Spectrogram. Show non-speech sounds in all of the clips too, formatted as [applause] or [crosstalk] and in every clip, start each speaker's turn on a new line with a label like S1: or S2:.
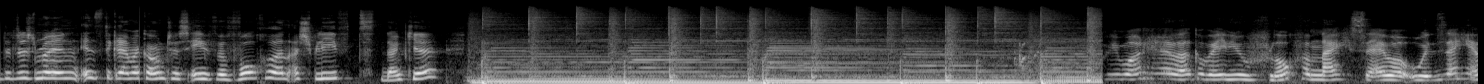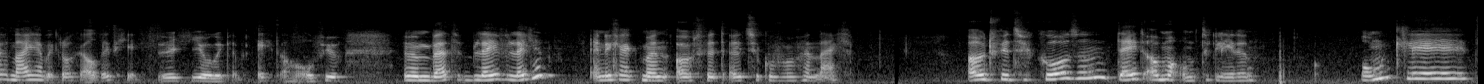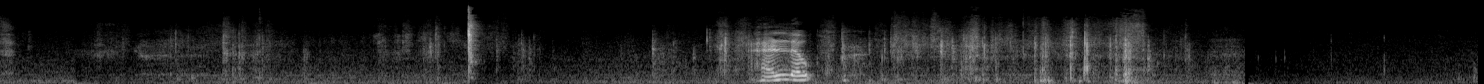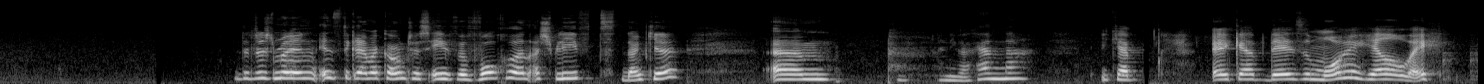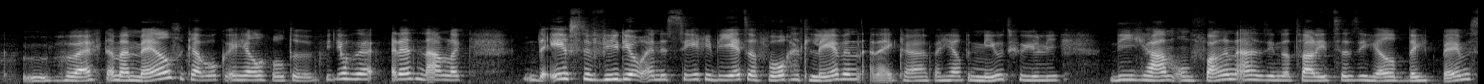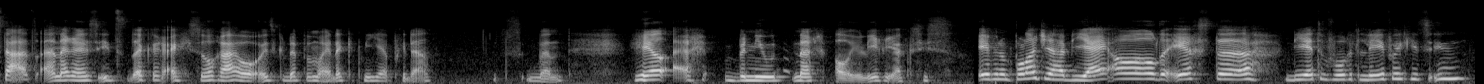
S1: Dit is mijn Instagram account, dus even volgen alsjeblieft. Dank je. Goedemorgen, welkom bij een nieuwe vlog. Vandaag zijn we woensdag en vandaag heb ik nog altijd geen regio. Ik heb echt een half uur in mijn bed blijven liggen. En nu ga ik mijn outfit uitzoeken voor vandaag. Outfit gekozen, tijd om me om te kleden. Omkleed. Hallo. Dit is mijn Instagram account, dus even volgen alsjeblieft. Dank je. Um, een nieuwe agenda. Ik heb, ik heb deze morgen heel weg gewerkt aan mijn mails. Ik heb ook een heel grote video geëdit, namelijk de eerste video in de serie diëten voor het leven. En ik uh, ben heel benieuwd hoe jullie die gaan ontvangen. Aangezien dat wel iets is die heel dicht bij me staat. En er is iets dat ik er echt zo graag wil uitknippen, maar dat ik het niet heb gedaan. Dus ik ben heel erg benieuwd naar al jullie reacties. Even een polletje. Heb jij al de eerste diëten voor het leven gezien?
